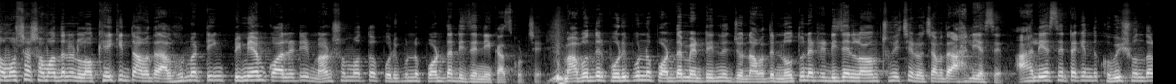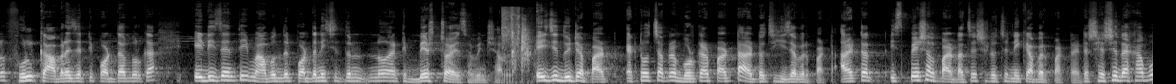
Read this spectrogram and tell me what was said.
সমস্যার সমাধানের লক্ষ্যেই কিন্তু আমাদের আলহুরমা টিং প্রিমিয়াম কোয়ালিটির মানসম্মত পরিপূর্ণ পর্দা ডিজাইন নিয়ে কাজ করছে। মা বোনদের পরিপূর্ণ পর্দা মেনটেনের জন্য আমাদের নতুন একটা ডিজাইন লঞ্চ হয়েছে, রয়েছে আমাদের আহলিয়া সেট। আহলিয়া সেটটা কিন্তু খুবই সুন্দর, ফুল কাভারেজ একটি পর্দা বোরকা। এই ডিজাইনতেই মা বোনদের পর্দা নিশ্চিত জন্য একটি বেস্ট চয়েস হবে ইনশাল্লাহ এই যে দুইটা পার্ট একটা হচ্ছে আপনার বোরকার পার্টটা আর একটা হচ্ছে হিজাবের পার্ট আর একটা স্পেশাল পার্ট আছে, সেটা হচ্ছে নিকাবের পার্টটা এটা শেষে দেখাবো,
